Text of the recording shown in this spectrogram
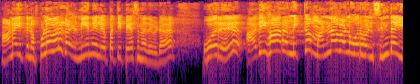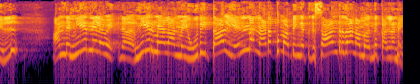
ஆனா இத்தனை புலவர்கள் நீர்நிலையை பத்தி பேசினதை விட ஒரு அதிகாரமிக்க மன்னவன் ஒருவன் சிந்தையில் அந்த நீர்நிலை நீர் மேலாண்மை உதித்தால் என்ன நடக்கும் அப்படிங்கிறதுக்கு சான்றுதான் நம்ம வந்து கல்லணை.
